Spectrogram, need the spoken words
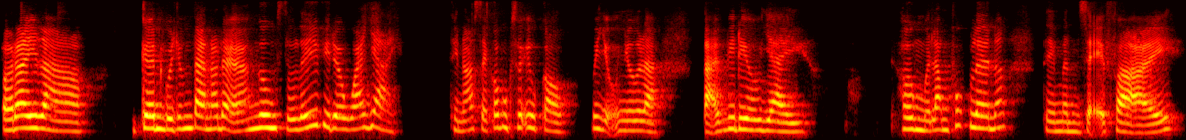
ở đây là kênh của chúng ta nó đã ngưng xử lý video quá dài thì nó sẽ có một số yêu cầu. Ví dụ như là tải video dài hơn 15 phút lên đó thì mình sẽ phải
